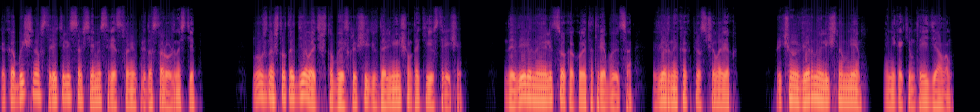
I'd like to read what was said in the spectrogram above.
Как обычно, встретились со всеми средствами предосторожности. Нужно что-то делать, чтобы исключить в дальнейшем такие встречи. Доверенное лицо какое-то требуется, верный как пес человек. Причем верный лично мне, а не каким-то идеалам.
